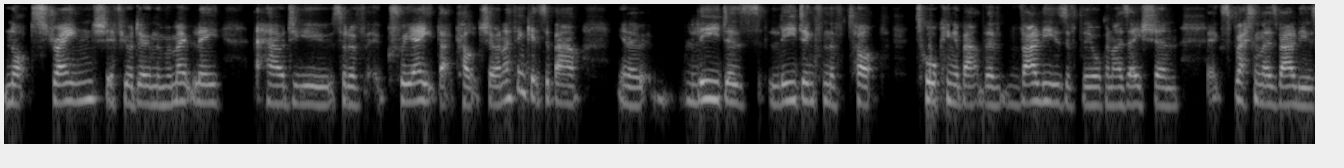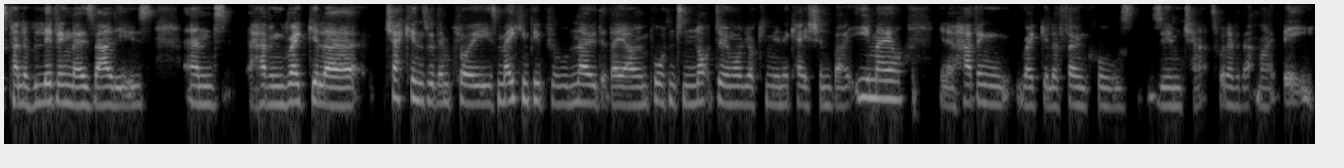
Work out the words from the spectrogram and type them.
not strange if you're doing them remotely? How do you sort of create that culture? And I think it's about, you know, leaders leading from the top talking about the values of the organization, expressing those values, kind of living those values, and having regular check ins with employees, making people know that they are important and not doing all your communication by email, you know, having regular phone calls, Zoom chats, whatever that might be,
